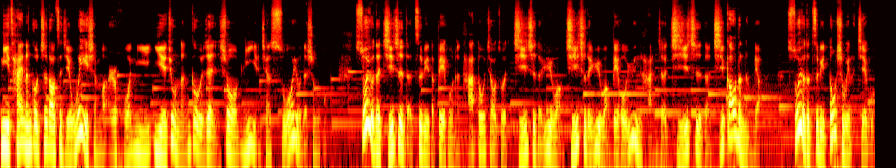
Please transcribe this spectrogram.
你才能够知道自己为什么而活，你也就能够忍受你眼前所有的生活。所有的极致的自律的背后呢，它都叫做极致的欲望。极致的欲望背后蕴含着极致的极高的能量。所有的自律都是为了结果。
